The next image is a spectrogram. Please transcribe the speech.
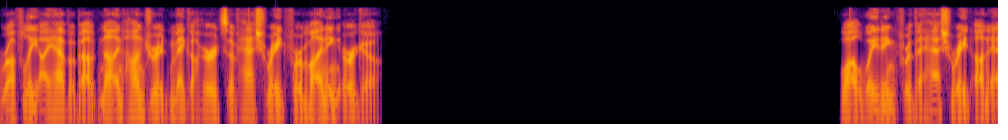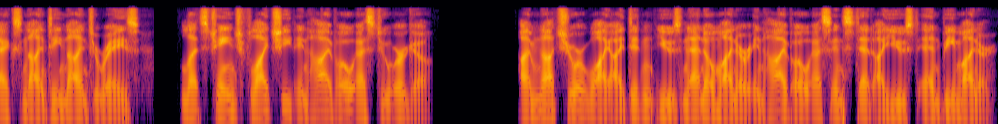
Roughly I have about 900 MHz of hash rate for mining ergo. While waiting for the hash rate on X99 to raise, Let's change flight sheet in Hive OS to Ergo. I'm not sure why I didn't use Nanominer in Hive OS instead I used NB Miner.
